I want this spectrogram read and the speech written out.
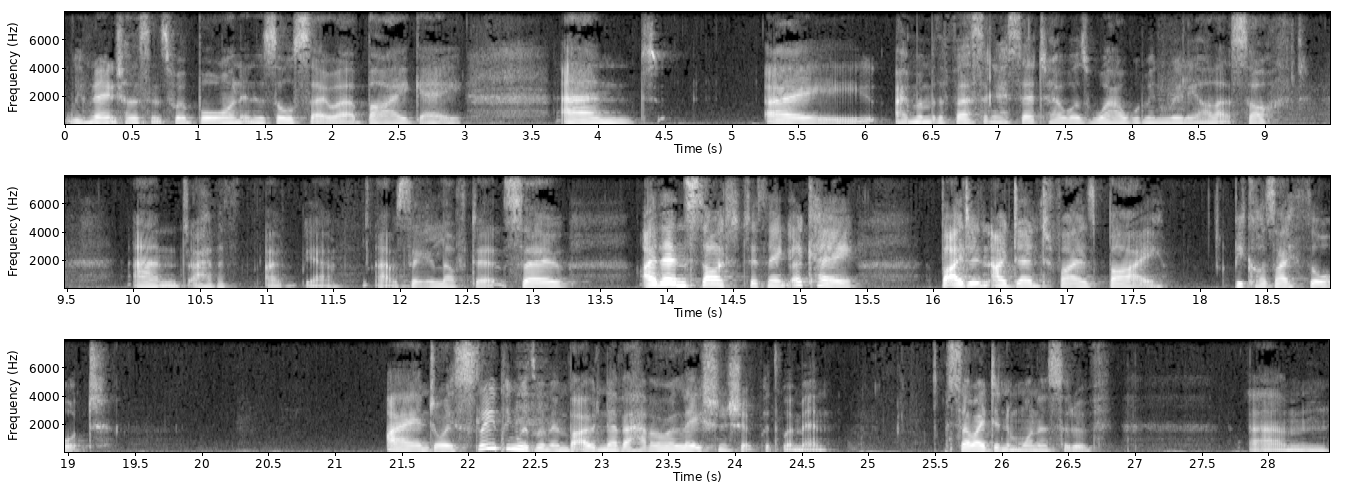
we've known each other since we are born and is also a bi gay. And I I remember the first thing I said to her was, "Wow, women really are that soft." And I have a I, yeah, absolutely loved it. So I then started to think, okay, but I didn't identify as bi because I thought I enjoy sleeping with women, but I would never have a relationship with women. So I didn't want to sort of um,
